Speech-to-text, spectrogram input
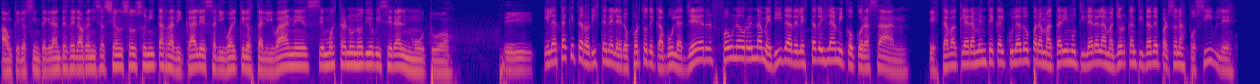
Aunque los integrantes de la organización son sunitas radicales, al igual que los talibanes, se muestran un odio visceral mutuo. El ataque terrorista en el aeropuerto de Kabul ayer fue una horrenda medida del Estado Islámico Khorasan. Estaba claramente calculado para matar y mutilar a la mayor cantidad de personas posible,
